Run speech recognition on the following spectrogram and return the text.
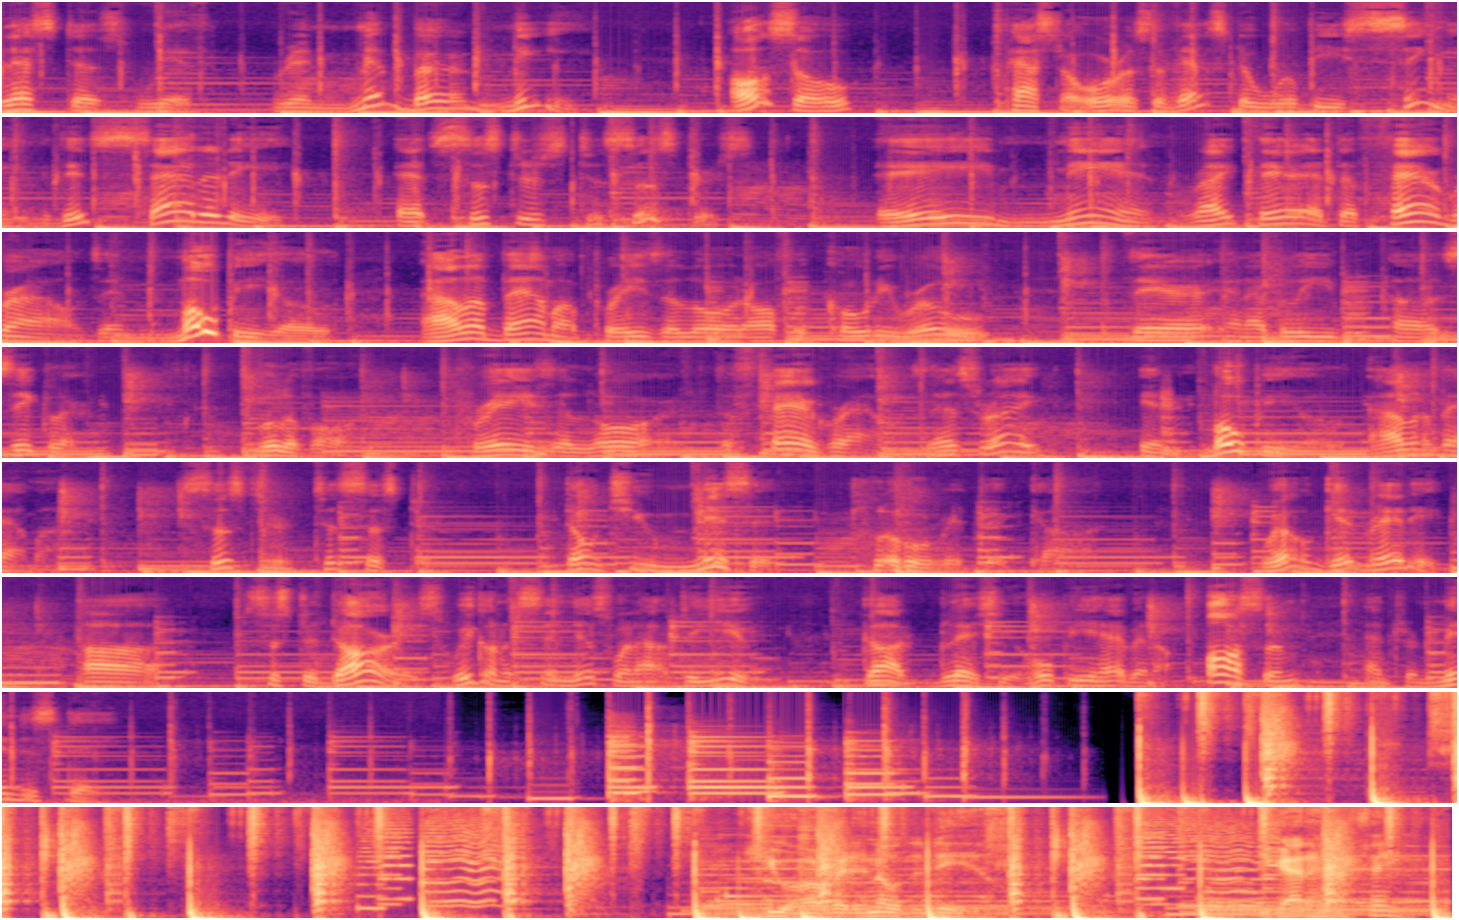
blessed us with Remember Me. Also, Pastor Ora Sylvester will be singing this Saturday at Sisters to Sisters. Amen. Right there at the fairgrounds in Mobile, Alabama. Praise the Lord. Off of Cody Road there, and I believe uh, Zeigler Boulevard. Praise the Lord. The fairgrounds. That's right. In Mobile, Alabama sister to sister. Don't you miss it. Glory to God. Well, get ready. Uh, sister Doris, we're going to send this one out to you. God bless you. Hope you have an awesome and tremendous day. You already know the deal. You got to have faith.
